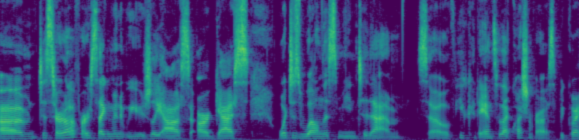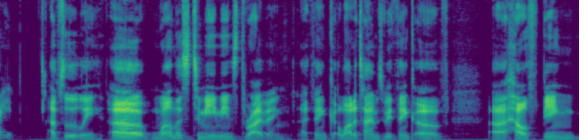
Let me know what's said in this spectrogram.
Um, to start off our segment, we usually ask our guests, what does wellness mean to them? So if you could answer that question for us, it'd be great. Absolutely. Uh, wellness to me means thriving. I think a lot of times we think of uh, health being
